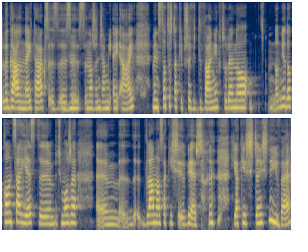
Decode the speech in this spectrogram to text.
legalnej, tak, z, mhm. z, narzędziami AI, więc to też takie przewidywanie, które no, no nie do końca jest y, być może um, dla nas jakieś, wiesz, jakieś szczęśliwe.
